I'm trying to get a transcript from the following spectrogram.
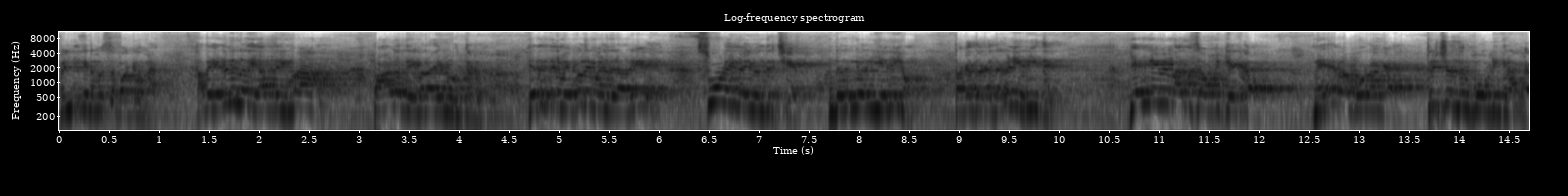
வெள்ளிக்கிழமை நமச பார்க்கலாம அதை எழுதுனது யார் தெரியுமா? பாலதேவராயன்னு ஒருத்தர். எதுக்கு தெரியுமா? எப்போ சூளை நோய் வந்துருச்சு. இந்த இதுங்க வரைக்கும் எரியும். தக தக தகன்னு எரியுது. எங்கேயுமே மருந்து சாப்பிட்டு கேட்கல நேராக போறாங்க. திருச்செந்தூர் போ அப்படிங்கிறாங்க.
